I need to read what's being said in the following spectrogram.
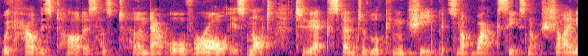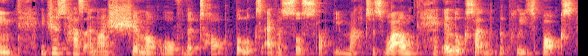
with how this TARDIS has turned out overall. It's not to the extent of looking cheap, it's not waxy, it's not shiny, it just has a nice shimmer over the top, but looks ever so slightly matte as well. It looks like that the police box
